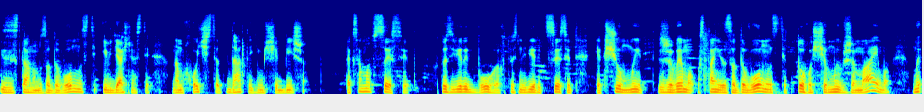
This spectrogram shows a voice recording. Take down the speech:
зі станом задоволеності і вдячності. Нам хочеться дати їм ще більше. Так само Всесвіт. Хтось вірить Бога, хтось не вірить в Всесвіт. Якщо ми живемо у стані задоволеності того, що ми вже маємо, ми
